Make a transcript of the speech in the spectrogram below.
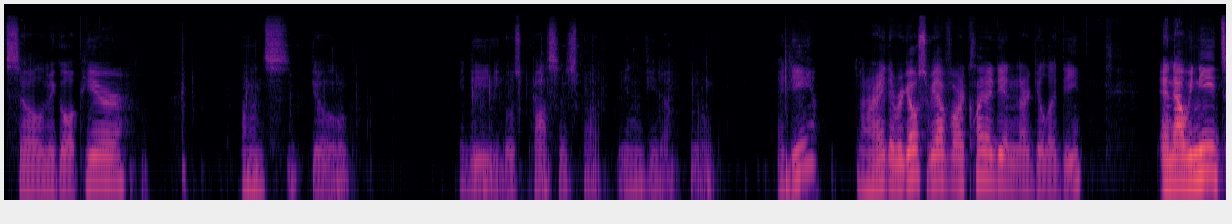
So let me go up here. Comments guild id equals process.env.guild id. All right, there we go. So we have our client ID and our guild ID. And now we need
